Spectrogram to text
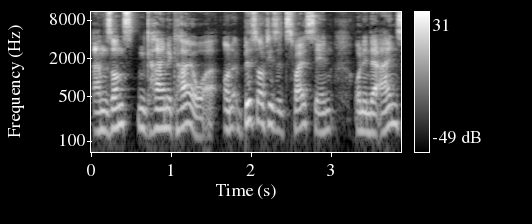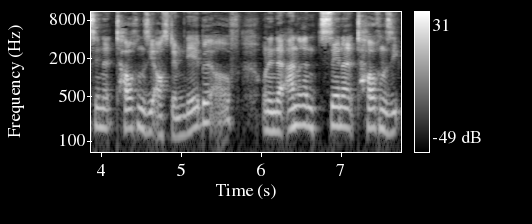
ansonsten keine Kiowa. Und bis auf diese zwei Szenen. Und in der einen Szene tauchen sie aus dem Nebel auf. Und in der anderen Szene tauchen sie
